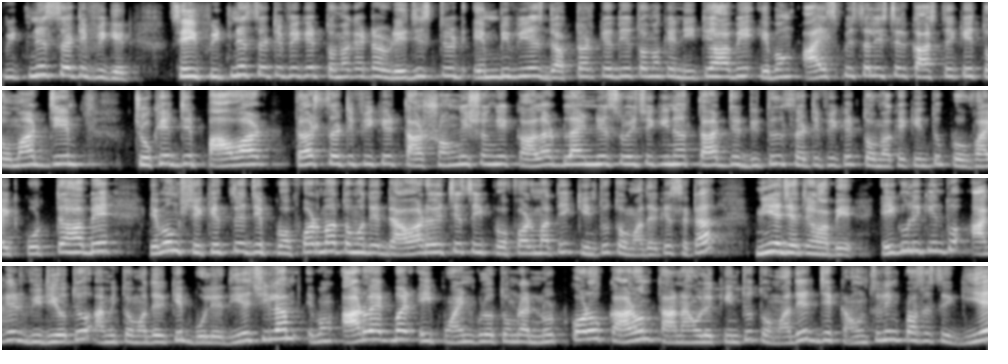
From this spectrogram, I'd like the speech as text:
ফিটনেস সার্টিফিকেট সেই ফিটনেস সার্টিফিকেট তোমাকে একটা রেজিস্টার্ড এমবিবিএস ডক্টরকে দিয়ে তোমাকে নিতে হবে এবং আই স্পেশালিস্টের কাছ থেকে তোমার যে চোখের যে পাওয়ার তার সার্টিফিকেট তার সঙ্গে সঙ্গে কালার ব্লাইন্ডনেস রয়েছে কিনা, তার যে ডিটেল সার্টিফিকেট তোমাকে কিন্তু প্রোভাইড করতে হবে এবং সেক্ষেত্রে যে প্রফর্মা তোমাদের দেওয়া রয়েছে, সেই প্রফর্মাতেই কিন্তু তোমাদেরকে সেটা নিয়ে যেতে হবে। এইগুলি কিন্তু আগের ভিডিওতেও আমি তোমাদেরকে বলে দিয়েছিলাম এবং আরও একবার এই পয়েন্টগুলো তোমরা নোট করো, কারণ তা না হলে কিন্তু তোমাদের যে কাউন্সেলিং প্রসেসে গিয়ে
